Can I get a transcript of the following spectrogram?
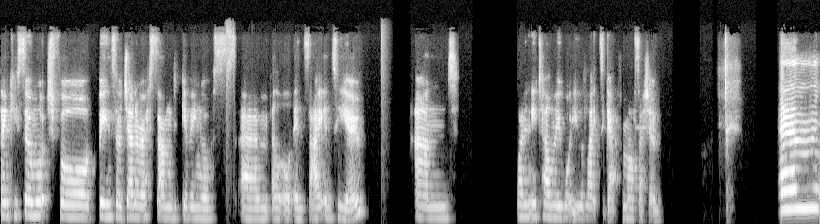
thank you so much for being so generous and giving us um, a little insight into you. And why don't you tell me what you would like to get from our session? Um,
